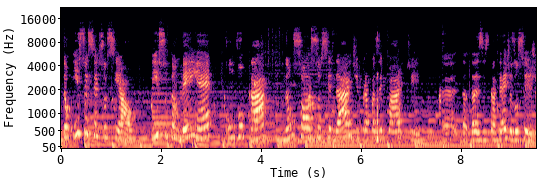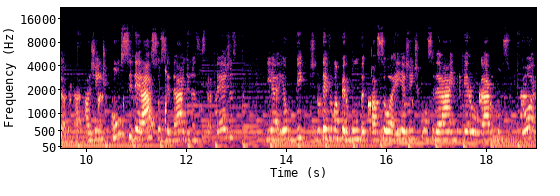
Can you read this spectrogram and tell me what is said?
Então, isso é ser social. Isso também é convocar não só a sociedade para fazer parte é, das estratégias, ou seja, a, gente considerar a sociedade nas estratégias. E eu vi que teve uma pergunta que passou aí, a gente considerar em primeiro lugar o consumidor.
